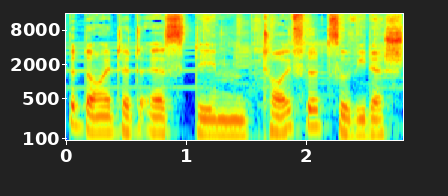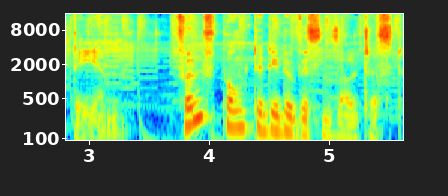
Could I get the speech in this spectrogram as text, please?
bedeutet es, dem Teufel zu widerstehen? Fünf Punkte, die du wissen solltest.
